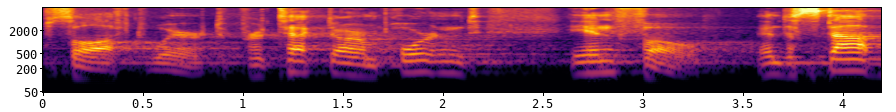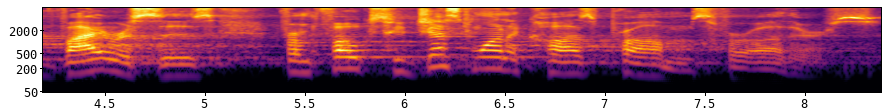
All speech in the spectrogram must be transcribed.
software to protect our important info and to stop viruses from folks who just want to cause problems for others.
